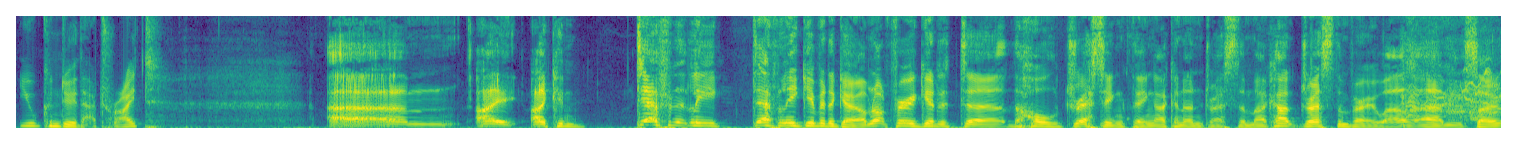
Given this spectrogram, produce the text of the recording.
you can do that, right? Um, I I can definitely definitely give it a go. I'm not very good at uh, the whole dressing thing. I can undress them. I can't dress them very well. Um, so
